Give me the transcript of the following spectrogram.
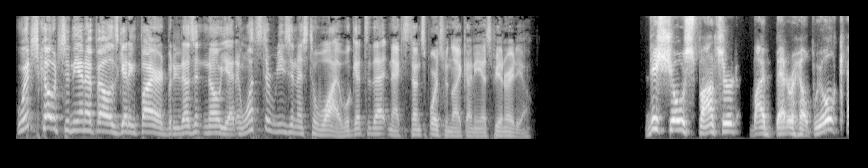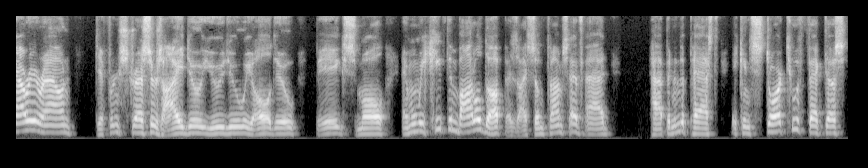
which coach in the NFL is getting fired, but he doesn't know yet, and what's the reason as to why? We'll get to that next on Sportsmanlike on ESPN Radio. This show is sponsored by BetterHelp. We all carry around different stressors. I do, you do, we all do, big, small. And when we keep them bottled up, as I sometimes have had happen in the past, it can start to affect us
